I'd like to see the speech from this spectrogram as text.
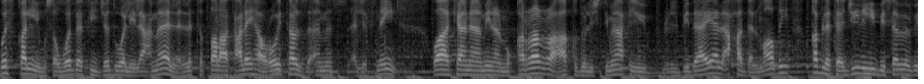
وفقا لمسودة جدول الأعمال التي اطلعت عليها رويترز أمس الاثنين وكان من المقرر عقد الاجتماع في البداية الأحد الماضي قبل تأجيله بسبب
